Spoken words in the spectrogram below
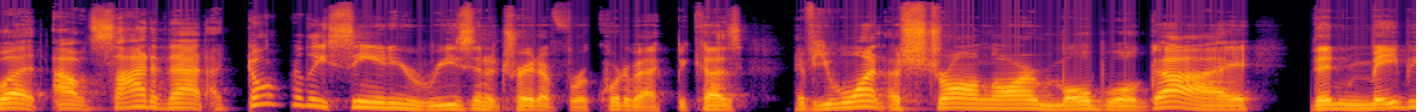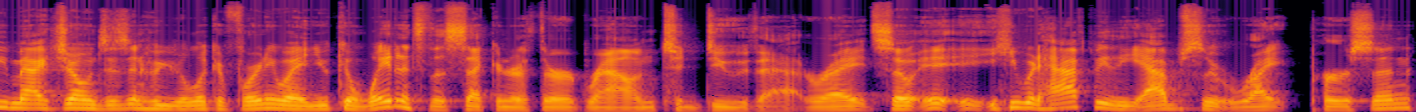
But outside of that, I don't really see any reason to trade up for a quarterback because if you want a strong arm, mobile guy, then maybe Mac Jones isn't who you're looking for anyway, and you can wait until the second or third round to do that, right? So it, it, he would have to be the absolute right person,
